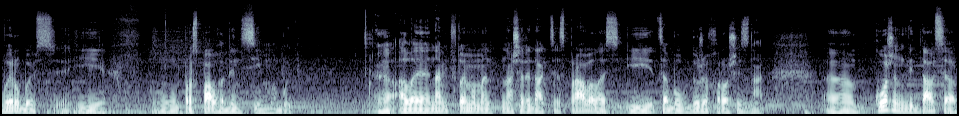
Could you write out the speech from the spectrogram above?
вирубився і проспав годин сім, мабуть. Е, Але навіть в той момент наша редакція справилась, і це був дуже хороший знак. Е, Кожен віддався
